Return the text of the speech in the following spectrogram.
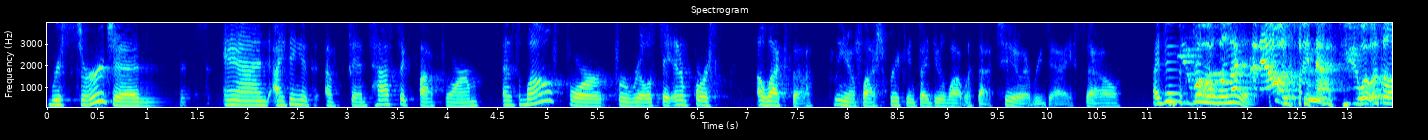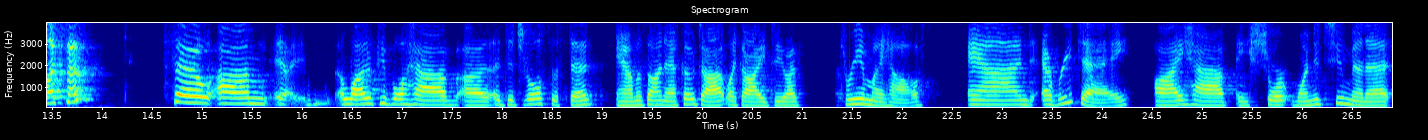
resurgence and i think it's a fantastic platform as well for for real estate. And of course alexa you know flash briefings i do a lot with that too every day. So I just kind of Alexa now. Explain that. Do you do what with Alexa? So um, a lot of people have uh, a digital assistant, Amazon Echo Dot, like I do. I have three in my house, and every day I have a short one to two minute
